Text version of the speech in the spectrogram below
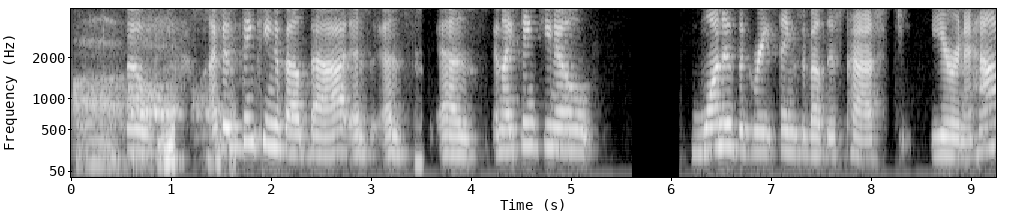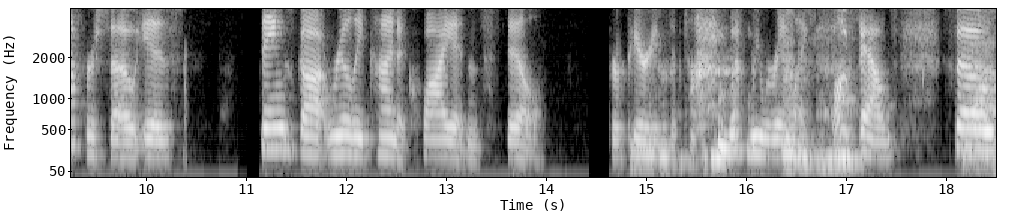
Ah. So I've been thinking about that as as as and I think you know one of the great things about this past year and a half or so is things got really kind of quiet and still for mm-hmm. periods of time when we were in like mm-hmm. lockdowns. So,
